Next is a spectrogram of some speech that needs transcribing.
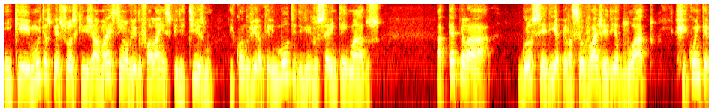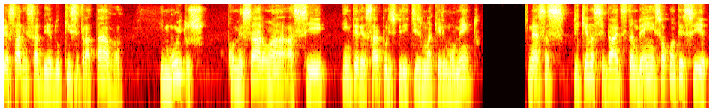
em que muitas pessoas que jamais tinham ouvido falar em Espiritismo e quando viram aquele monte de livros serem queimados, até pela grosseria, pela selvageria do ato, ficou interessado em saber do que se tratava e muitos começaram a, a se interessar por espiritismo naquele momento. Nessas pequenas cidades também isso acontecia.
